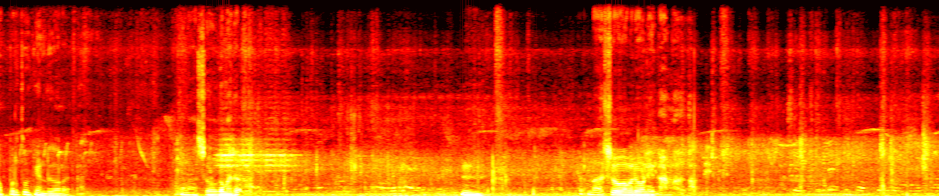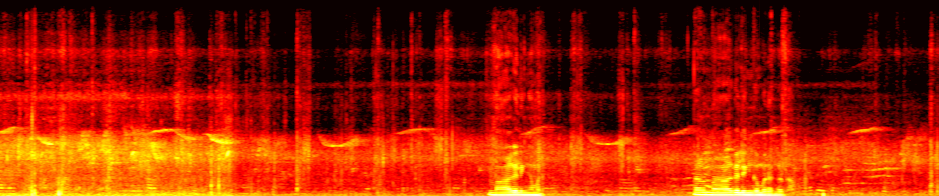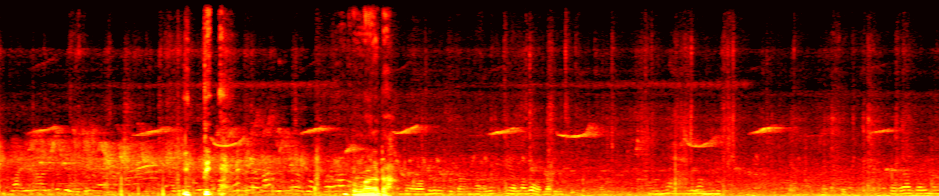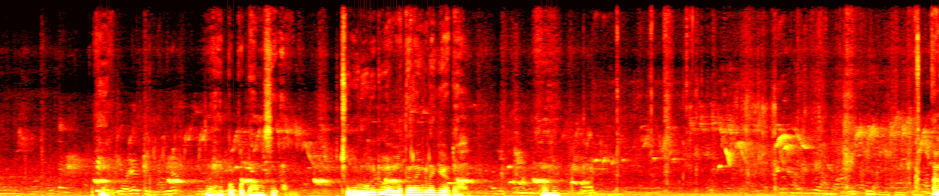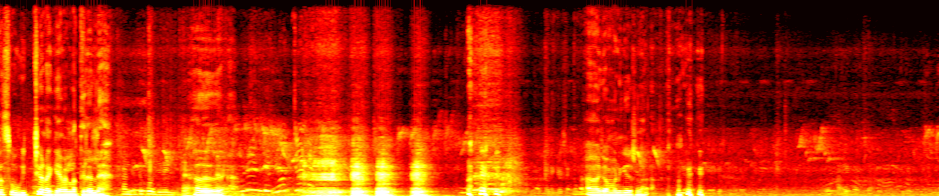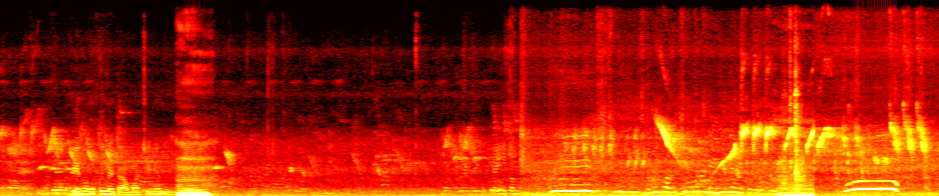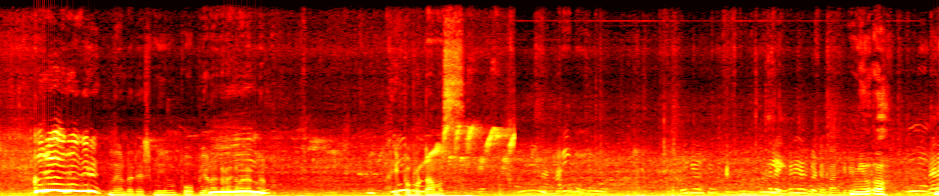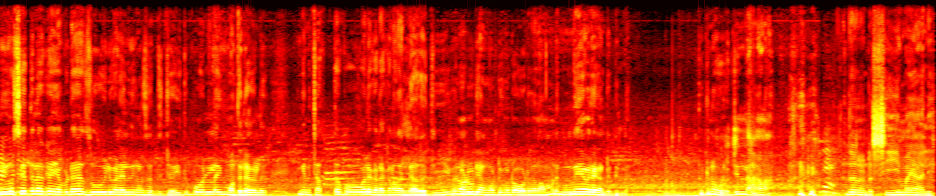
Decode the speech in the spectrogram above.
അപ്പുറത്തൊക്കെ ഉണ്ട് കുറേ. അശോകമരം. കാണാം അശോകമരമാണ് ഈ കാണുന്നത്. നാഗലിംഗമരം ഇതാണ് നാഗലിംഗമരം കേട്ടോ. ഇത്തി. കൊള്ളാം കേട്ടാ. ഇപ്പൊ ചൂട് കൂടിയിട്ട് വെള്ളത്തിറങ്ങി കിടക്കുക നല്ല സുഖിച്ച് കിടക്കിയ വെള്ളത്തിലല്ലേ? അതെ അതെ. ആ കമ്മ്യൂണിക്കേഷനാ ഇതേ നോക്കുന്നുട്ടോ അമ്മാച്ചിനെ കണ്ടോ രശ്മിയും പോപ്പിയാണ് കിടക്കുന്നത് ഇപ്പൊ പൊട്ടാമസ്. മ്യൂസിയത്തിലൊക്കെ എവിടെ സൂവിൽ വേണേലും നിങ്ങൾ ശ്രദ്ധിച്ചോ. ഇതുപോലുള്ള ഈ മുതലകൾ ഇങ്ങനെ ചത്ത പോലെ കിടക്കണതല്ലാതെ ജീവനോടുകൂടി അങ്ങോട്ടും ഇങ്ങോട്ടും ഓടണം നമ്മൾ ഇന്നേ വരെ കണ്ടിട്ടില്ല. ഇതിങ്ങനെ ആണോ. ഇതാണ് കേട്ടോ ശീമയാലി.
